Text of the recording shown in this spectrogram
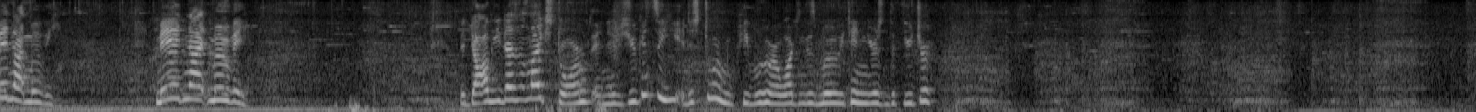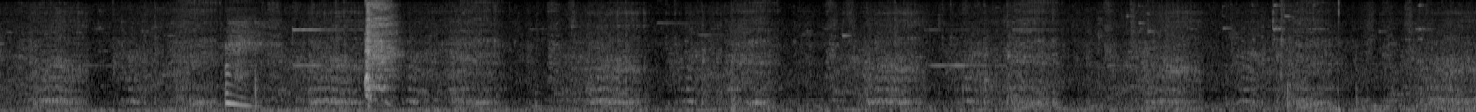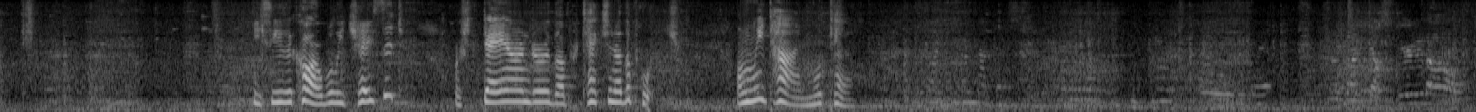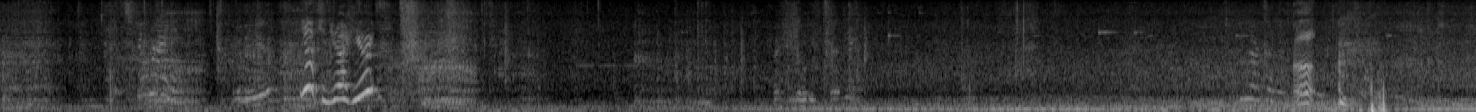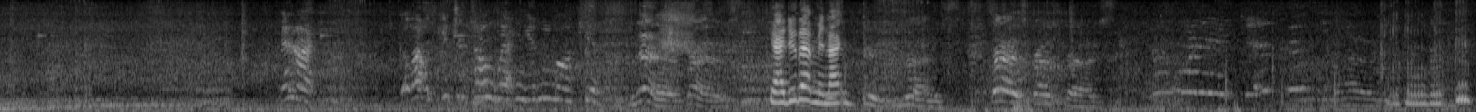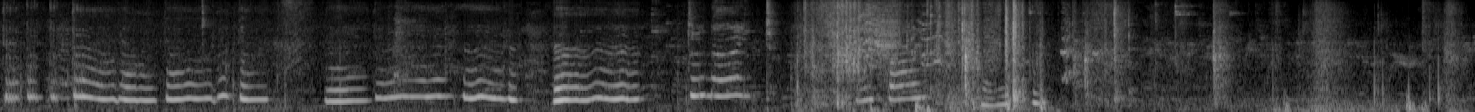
midnight movie. Midnight movie. The doggy doesn't like storms, and as you can see, it is storming. People who are watching this movie 10 years in the future. He sees a car. Will he chase it or stay under the protection of the porch? Only time will tell. Yeah, did you hear it? Uh. Midnight. Go out and get your tongue wet and give me my kiss. No, gross. Yeah, I do that midnight. Gross. Gross, gross, gross. Tonight, we find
